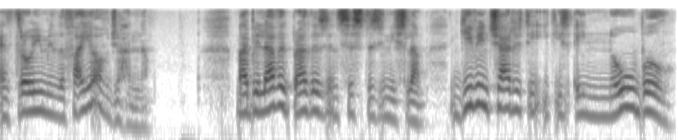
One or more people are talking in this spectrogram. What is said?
and throw him in the fire of Jahannam. My beloved brothers and sisters in Islam, giving charity, it is a noble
